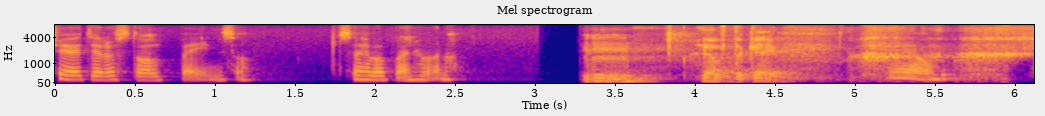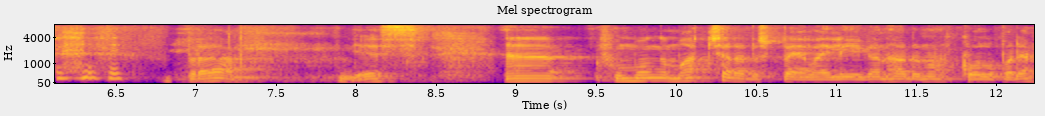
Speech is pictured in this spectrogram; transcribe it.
sköt jag då stolpe in så, så jag var på en hörna. Mm, helt okej. Ja. Bra. Yes. Uh, hur många matcher har du spelat i ligan? Har du någon koll på det?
